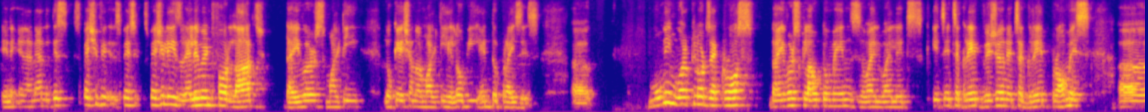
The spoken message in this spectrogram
In, in, and this specific, especially is relevant for large, diverse, multi-location or multi-LOB enterprises. Uh, moving workloads across diverse cloud domains, while, while it's, it's, it's a great vision, it's a great promise, uh,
